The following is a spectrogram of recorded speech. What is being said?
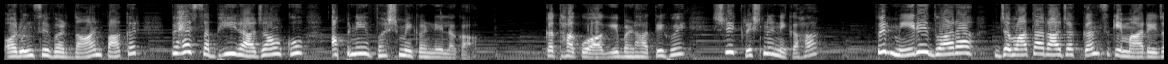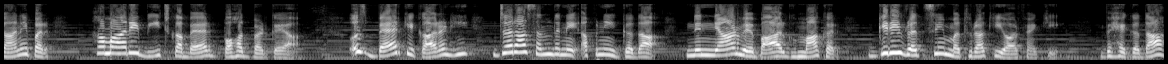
और उनसे वरदान पाकर वह सभी राजाओं को अपने वश में करने लगा। कथा को आगे बढ़ाते हुए श्री कृष्ण ने कहा, फिर मेरे द्वारा जमाता राजा कंस के मारे जाने पर हमारे बीच का बैर बहुत बढ़ गया। उस बैर के कारण ही जरासंध ने अपनी गदा निन्यानवे बार घुमाकर गिरिव्रत से मथुरा की ओर फेंकी। वह गदा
